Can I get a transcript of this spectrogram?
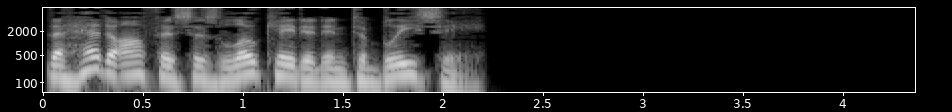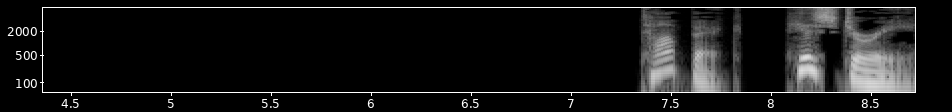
The head office is located in Tbilisi. History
